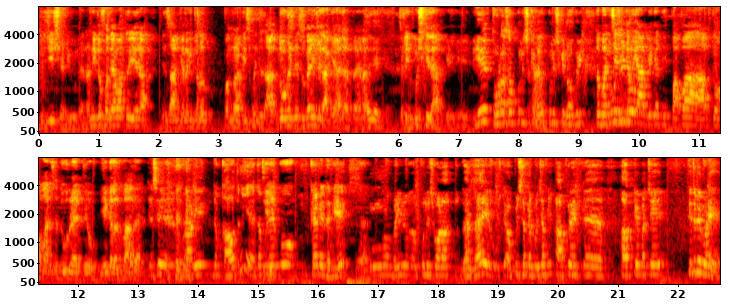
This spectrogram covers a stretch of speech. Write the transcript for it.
बिज़ी शेड्यूल है ना? नहीं तो फतेहाबाद तो ये रहा इंसान कहता है कि चलो पंद्रह बीस मिनट दो घंटे सुबह ही लगा के आ जाता है ना? हाँ। चलिए मुश्किल है आपके लिए। ये थोड़ा सा पुलिस के हाँ। पुलिस की नौकरी। तो बच्चे भी कभी आपके कहते हैं पापा आप तो हमारे से दूर रहते हो। ये गलत बात है। जैसे पुरानी जो कहावत नहीं है जब मेरे को कहने लगे हाँ। भाई पुलिस वाला घर जाए उसके ऑफिसर ने पूछा आपके आपके बच्चे कितने बड़े हैं?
